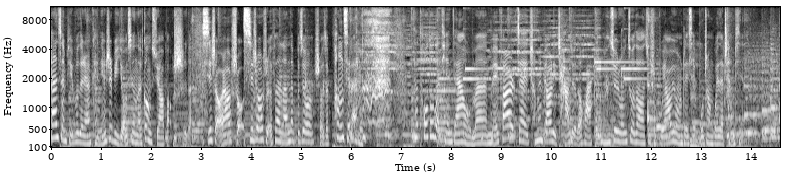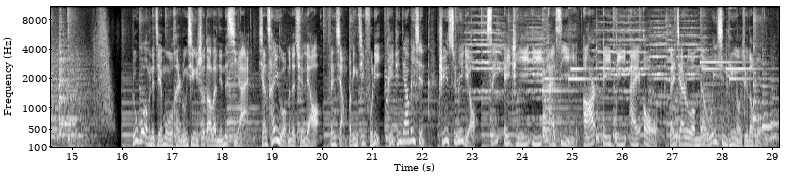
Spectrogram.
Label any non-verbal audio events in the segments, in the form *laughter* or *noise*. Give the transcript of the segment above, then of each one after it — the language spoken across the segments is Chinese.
干性皮肤的人肯定是比油性的更需要保湿的。洗手，然后手吸收水分了，那不就手就嘭起来了？*laughs* 它偷偷的添加，我们没法在成分表里察觉的话，我们最容易做到的就是不要用这些不正规的产品。如果我们的节目很荣幸受到了您的喜爱，想参与我们的群聊，分享不定期福利，可以添加微信 cheese radio c h e e s e r a d i o 来加入我们的微信听友俱乐部。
